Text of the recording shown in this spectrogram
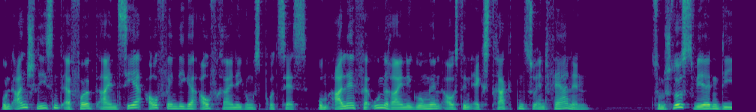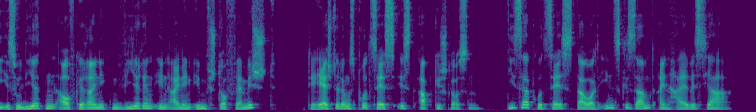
und anschließend erfolgt ein sehr aufwendiger Aufreinigungsprozess, um alle Verunreinigungen aus den Extrakten zu entfernen. Zum Schluss werden die isolierten, aufgereinigten Viren in einem Impfstoff vermischt, der Herstellungsprozess ist abgeschlossen. Dieser Prozess dauert insgesamt ein halbes Jahr.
